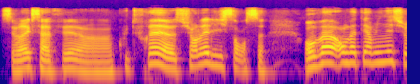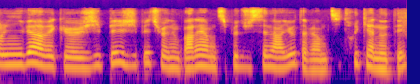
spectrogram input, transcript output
c'est vrai que ça a fait un coup de frais sur la licence. On va, on va terminer sur l'univers avec JP. JP, tu vas nous parler un petit peu du scénario. Tu avais un petit truc à noter.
